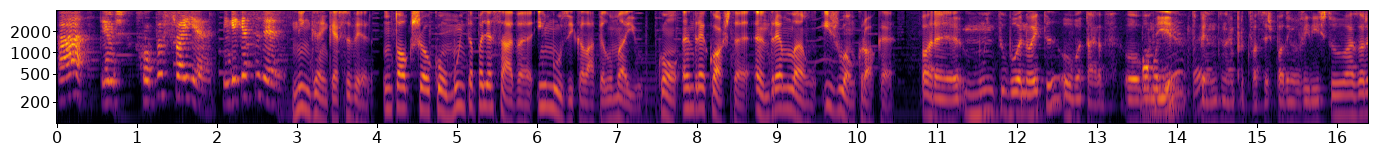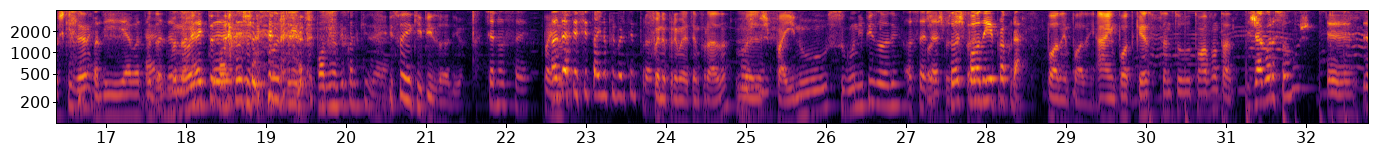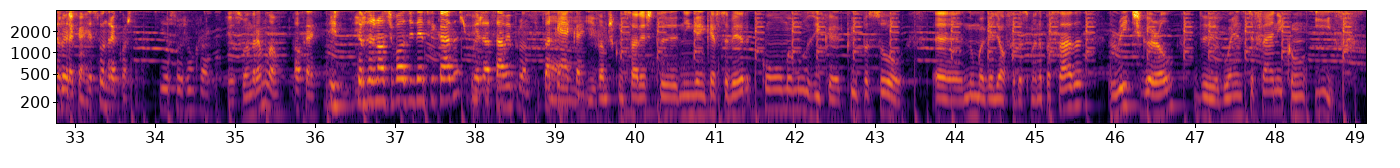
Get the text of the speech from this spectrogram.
Ah, temos roupa feia. Ninguém quer saber. Ninguém quer saber. Um talk show com muita palhaçada e música lá pelo meio. Com André Costa, André Melão e João Croca. Ora, muito boa noite, ou boa tarde, ou bom, bom dia, dia, depende, não é? Porque vocês podem ouvir isto às horas que quiserem. Bom dia, boa tarde, Boa boa, noite. noite. Vocês são pessoas livres, podem ouvir quando quiserem. Isso foi em que episódio? Já não sei. Pai, Mas no- deve ter sido para aí na primeira temporada. Foi na primeira temporada, mas para aí no segundo episódio. Ou seja, Ou as pessoas podem ir procurar. Podem, podem. Ah, em podcast, portanto estão à vontade. Já agora somos. Eh, André, eu sou André Costa. E eu sou o João Croca. Eu sou o André Melão. Ok. E temos as nossas vozes identificadas, Sim, já sim, sabem, pronto, situar quem é quem. E vamos começar este Ninguém Quer Saber com uma música que passou eh, numa galhofa da semana passada, Rich Girl, de Gwen Stefani com Eve.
